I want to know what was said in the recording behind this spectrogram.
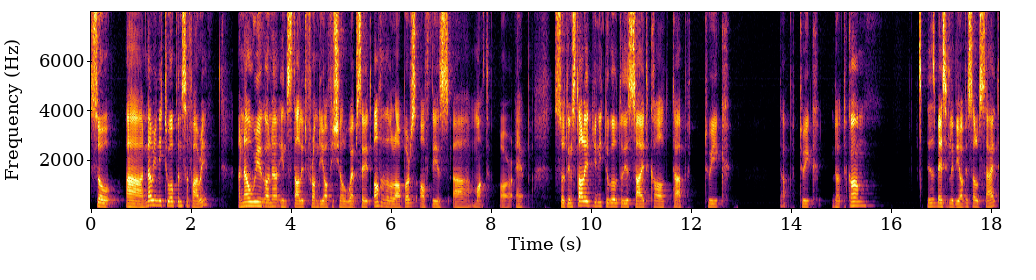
So uh, now you need to open Safari and now we're gonna install it from the official website of the developers of this uh, mod or app. So to install it, you need to go to this site called taptweak, taptweak.com. This is basically the official site.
